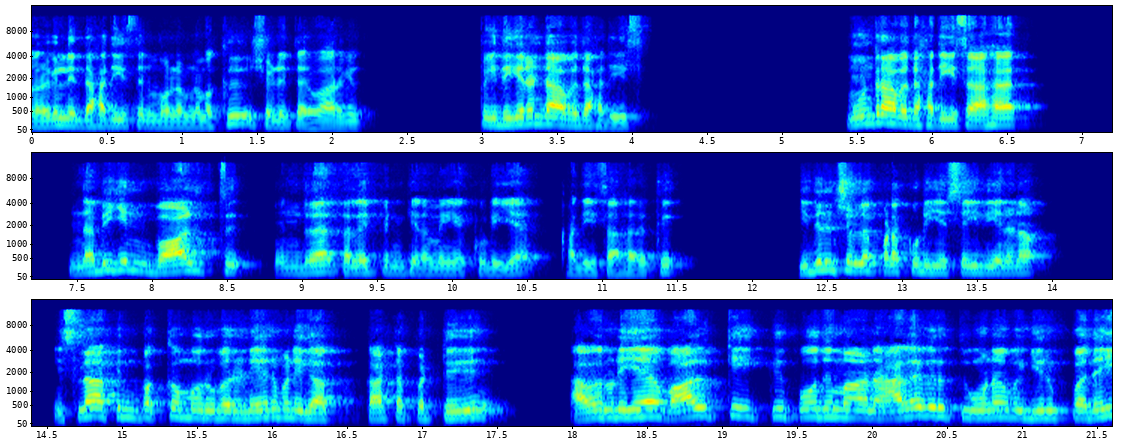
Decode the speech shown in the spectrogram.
அவர்கள் இந்த ஹதீஸின் மூலம் நமக்கு சொல்லித் தருவார்கள். இப்போ இது இரண்டாவது ஹதீஸ். மூன்றாவது ஹதீஸாக நபியின் வாழ்த்து என்ற தலைப்பின் கிழமையக்கூடிய ஹதீஸாக இருக்கு. இதில் சொல்லப்படக்கூடிய செய்தி என்னன்னா இஸ்லாத்தின் பக்கம் ஒருவர் நேர்வழி காட்டப்பட்டு அவருடைய வாழ்க்கைக்கு போதுமான அளவிற்கு உணவு இருப்பதை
